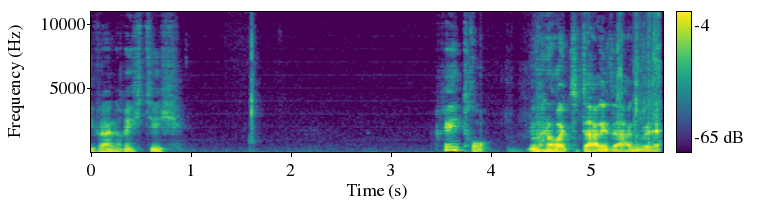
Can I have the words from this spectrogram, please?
Die waren richtig retro, wie man heutzutage sagen würde.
